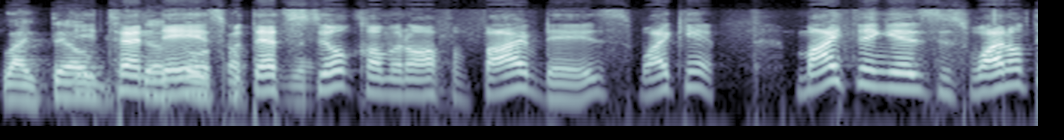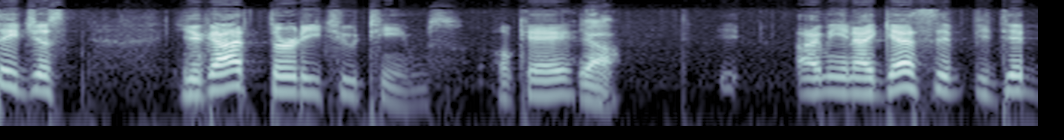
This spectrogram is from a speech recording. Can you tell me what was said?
like they'll Need 10 they'll days, but that's still coming off of five days. Why can't my thing is is why don't they just you got 32 teams, okay? Yeah. I mean, I guess if you did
